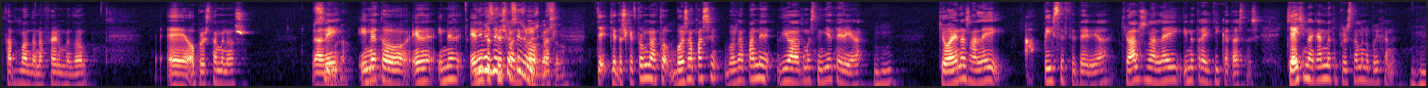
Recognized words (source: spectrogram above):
θα έπρεπε να το αναφέρουμε εδώ. Ε, ο προϊστάμενό σου. Δηλαδή, Σίγουρα, είναι, ναι. το, είναι, είναι, είναι, Είναι το πιο διαδικασίες, σημαντικό. νομίζω, και αυτό. Και, και το σκεφτόμουν αυτό. Μπορείς να, πας, μπορείς να πάνε δύο άτομα στην ίδια εταιρεία Μμμ. και ο ένας να λέει απίστευτη εταιρεία και ο άλλος να λέει είναι τραγική κατάσταση. Και έχει να κάνει με το προϊστάμενο που είχαν. Μμμ.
